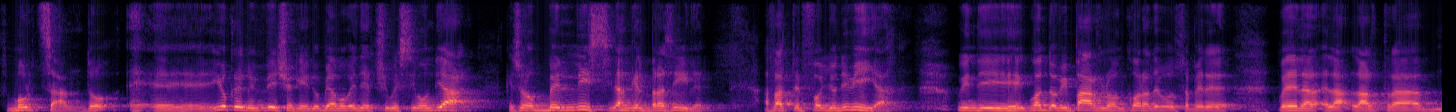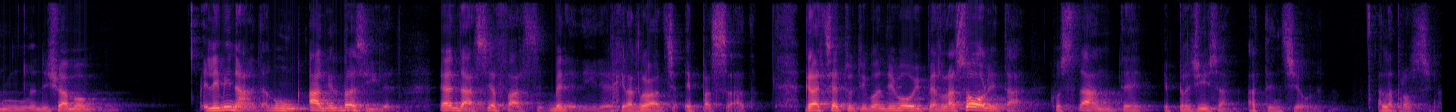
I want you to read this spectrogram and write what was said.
smorzando e, e io credo invece che dobbiamo vederci questi mondiali, che sono bellissimi, anche il Brasile ha fatto il foglio di via, quindi quando vi parlo ancora devo sapere quella l'altra, diciamo, eliminata, comunque anche il Brasile e andarsi a farsi benedire, perché la Croazia è passata. Grazie a tutti quanti voi per la solita costante e precisa attenzione. Alla prossima.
